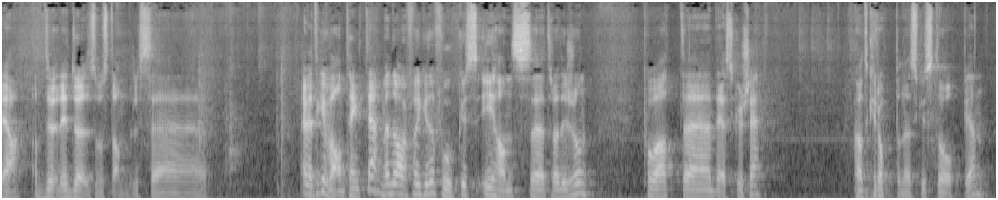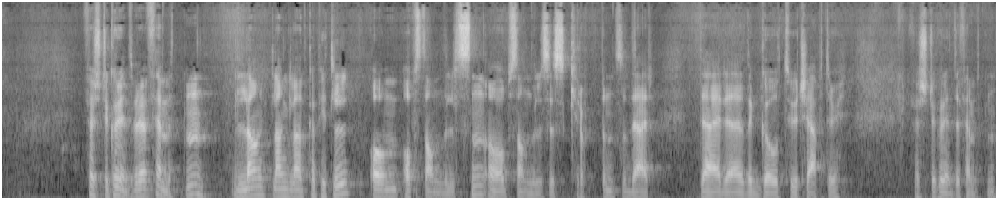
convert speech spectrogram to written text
ja, at de dødes oppstandelse Jeg vet ikke hva han tenkte, men det var i hvert fall ikke noe fokus i hans eh, tradisjon på at eh, det skulle skje. At kroppene skulle stå opp igjen. Første Korinterbrev 15, langt, langt, langt kapittel om oppstandelsen og oppstandelseskroppen. Så det er, det er the go to chapter. 1. Korinter 15,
